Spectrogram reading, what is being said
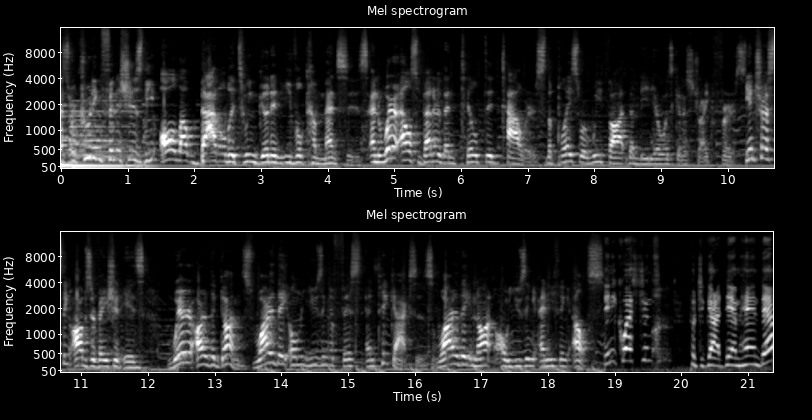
As recruiting finishes, the all-out battle between good and evil commences. And where else better than Tilted Towers, the place where we thought the meteor was gonna strike first. The interesting observation is, where are the guns? Why are they only using a fist and pickaxes? Why are they not all using anything else? Any questions? Put your goddamn hand down.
